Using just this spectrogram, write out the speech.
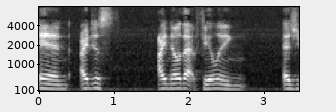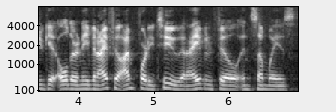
And I just I know that feeling as you get older and even I feel I'm 42 and I even feel in some ways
